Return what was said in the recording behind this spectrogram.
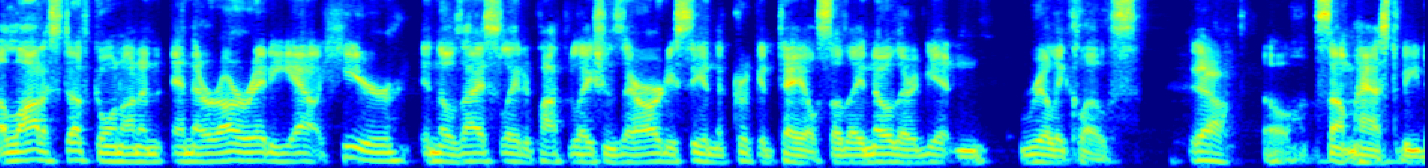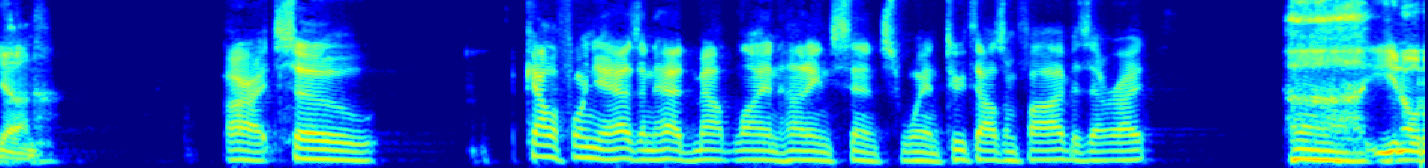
a lot of stuff going on and, and they're already out here in those isolated populations they're already seeing the crooked tail so they know they're getting really close Yeah. so something has to be done All right. So California hasn't had mountain lion hunting since when? 2005. Is that right? Uh, you know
